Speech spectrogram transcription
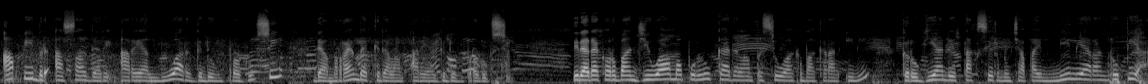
api berasal dari area luar gedung produksi dan merembet ke dalam area gedung produksi. Tidak ada korban jiwa maupun luka dalam peristiwa kebakaran ini. Kerugian ditaksir mencapai miliaran rupiah.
